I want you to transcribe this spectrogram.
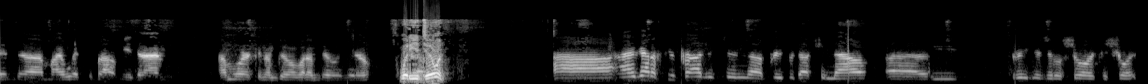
and uh, my wits about me that I'm, I'm working, I'm doing what I'm doing, you know. What are you doing? Uh, I got a few projects in uh, pre-production now. Um, three digital shorts, a short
